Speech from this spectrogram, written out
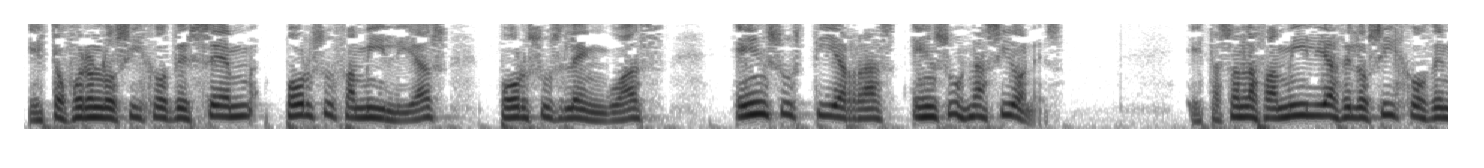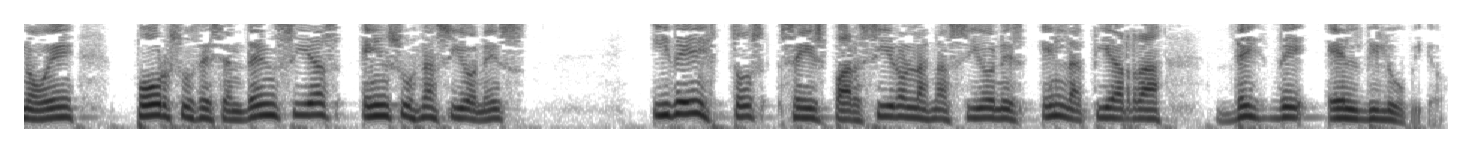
Estos fueron los hijos de Sem por sus familias, por sus lenguas, en sus tierras, en sus naciones. Estas son las familias de los hijos de Noé por sus descendencias en sus naciones, y de estos se esparcieron las naciones en la tierra desde el diluvio.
